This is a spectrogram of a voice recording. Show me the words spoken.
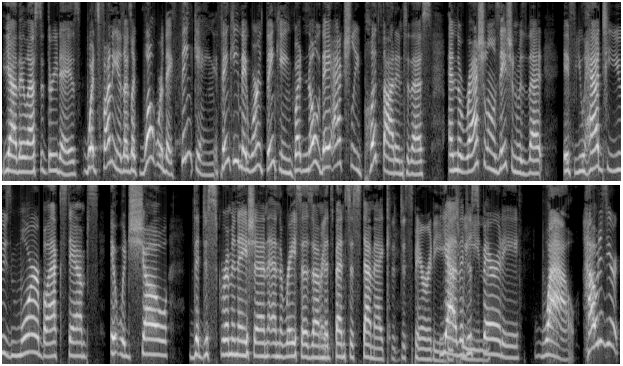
Yeah, they lasted 3 days. What's funny is I was like, what were they thinking? Thinking they weren't thinking, but no, they actually put thought into this and the rationalization was that if you had to use more black stamps, it would show the discrimination and the racism Right. that's been systemic. The disparity. Yeah, the disparity. Wow. How does your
